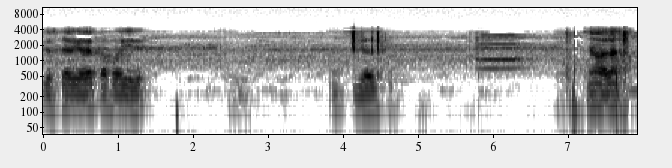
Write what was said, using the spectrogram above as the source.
Göstergeler kafaya yedi. Heh, Güzel. Ne var lan?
